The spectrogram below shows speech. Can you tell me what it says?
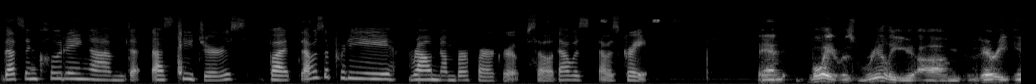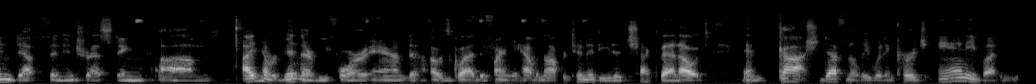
that's including um, the, us teachers, but that was a pretty round number for our group. So that was that was great. And boy, it was really um, very in depth and interesting. Um, I'd never been there before, and I was glad to finally have an opportunity to check that out. And gosh, definitely would encourage anybody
